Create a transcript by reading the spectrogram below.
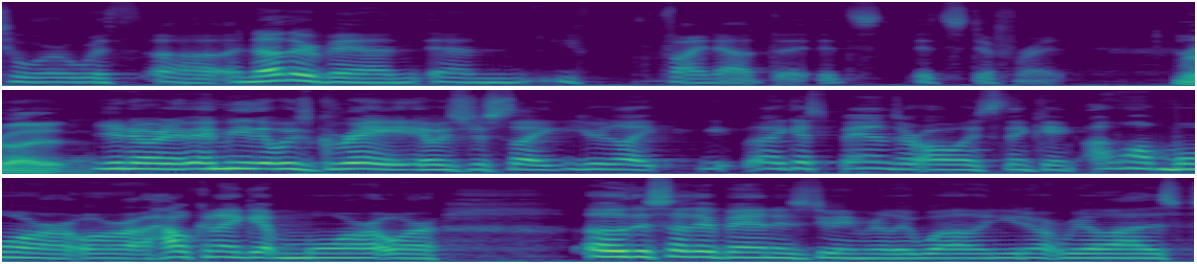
tour with uh, another band, and you find out that it's it's different. Right. You know what I mean? I mean, it was great. It was just like you're like I guess bands are always thinking, I want more, or how can I get more, or oh, this other band is doing really well, and you don't realize,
